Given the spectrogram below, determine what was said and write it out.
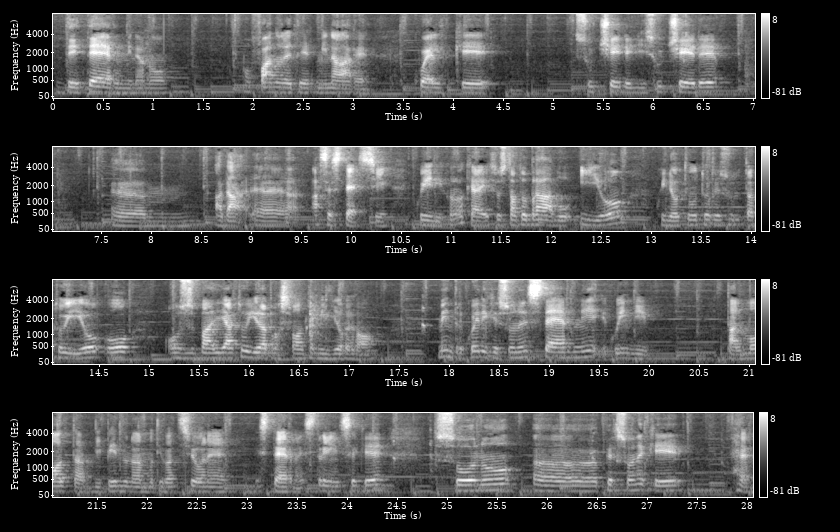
determinano o fanno determinare quel che succede, gli succede ehm, ad, eh, a se stessi. Quindi dicono, ok, sono stato bravo io, quindi ho ottenuto il risultato io, o ho sbagliato io, la prossima volta migliorerò. Mentre quelli che sono esterni, e quindi talvolta dipendono da motivazione esterna, estrinseche, sono uh, persone che eh,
